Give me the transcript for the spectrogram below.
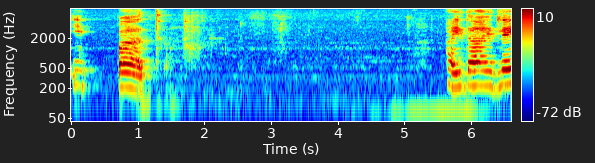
ಇಪ್ಪತ್ತು ಐದಾಯ್ಲೆ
